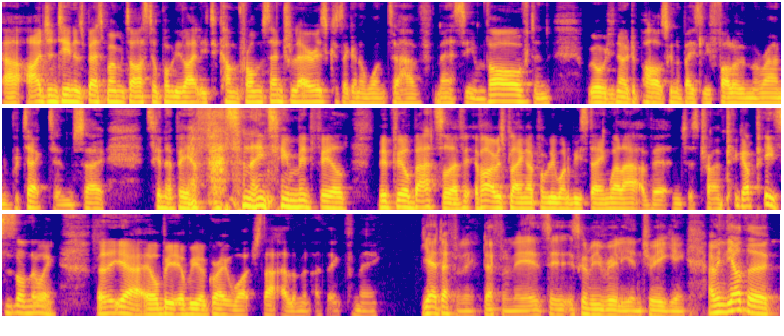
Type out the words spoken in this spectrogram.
uh, Argentina's best moments are still probably likely to come from central areas because they're going to want to have Messi involved, and we already know De Paul is going to basically follow him around and protect him. So it's going to be a fascinating midfield midfield battle. If, if I was playing, I'd probably want to be staying well out of it and just try and pick up pieces on the wing. But yeah, it'll be it'll be a great watch that element. I think for me. Yeah, definitely, definitely. It's it's going to be really intriguing. I mean, the other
